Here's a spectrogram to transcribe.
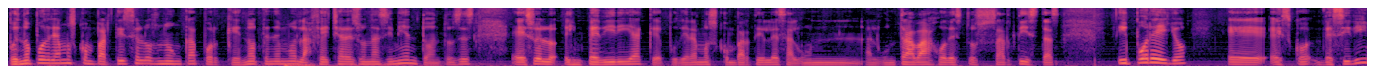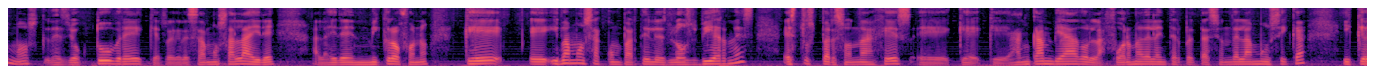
pues no podríamos compartírselos nunca porque no tenemos la fecha de su nacimiento. Entonces eso lo impediría que pudiéramos compartirles algún, algún trabajo de estos artistas. Y por ello eh, decidimos desde octubre que regresamos al aire, al aire en micrófono, que eh, íbamos a compartirles los viernes estos personajes eh, que, que, han cambiado la forma de la interpretación de la música y que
